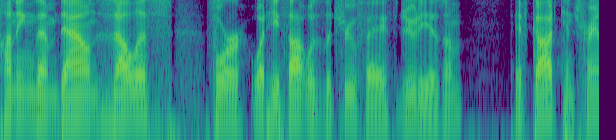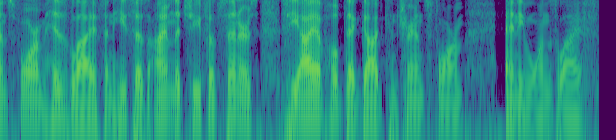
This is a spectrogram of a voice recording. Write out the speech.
hunting them down, zealous for what he thought was the true faith, Judaism, if God can transform his life, and he says, I'm the chief of sinners, see, I have hope that God can transform anyone's life.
